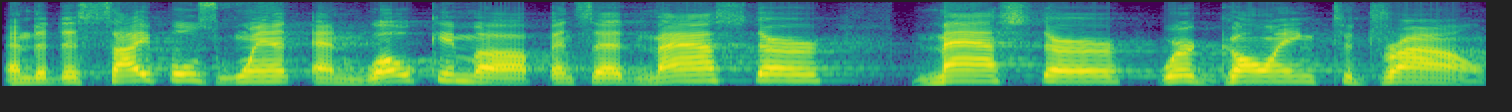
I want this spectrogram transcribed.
And the disciples went and woke him up and said, Master, Master, we're going to drown.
